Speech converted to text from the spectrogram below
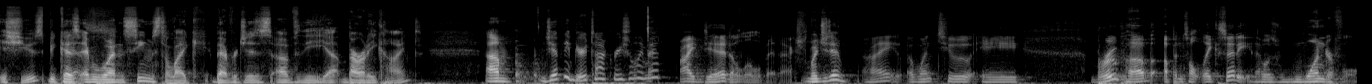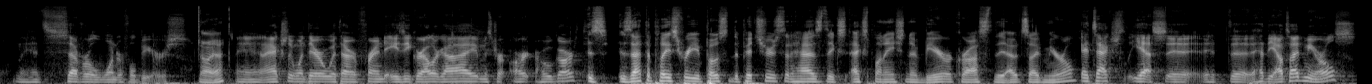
issues because everyone seems to like beverages of the uh, barley kind. Um, did you have any beer talk recently, man? I did a little bit actually. What'd you do? I went to a brew pub up in Salt Lake City. That was wonderful. They had several wonderful beers. Oh yeah. And I actually went there with our friend AZ Growler guy, Mr. Art Hogarth. Is is that the place where you posted the pictures that has the ex- explanation of beer across the outside mural? It's actually yes, it, it uh, had the outside murals,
